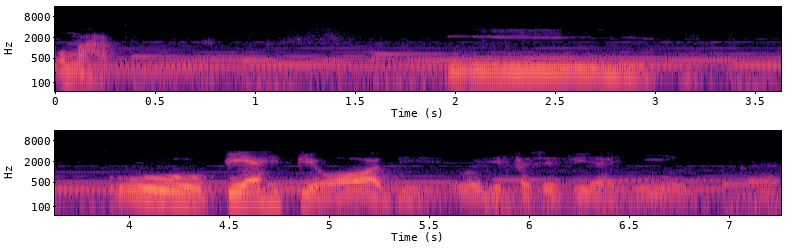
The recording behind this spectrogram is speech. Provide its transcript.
o mago. Né. E o Pierre Piob, o Eliphas Evianin, né,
